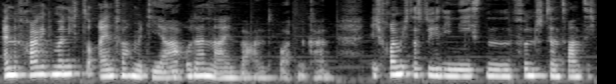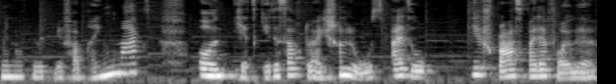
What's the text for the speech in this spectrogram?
Eine Frage, die man nicht so einfach mit Ja oder Nein beantworten kann. Ich freue mich, dass du hier die nächsten 15, 20 Minuten mit mir verbringen magst. Und jetzt geht es auch gleich schon los. Also viel Spaß bei der Folge.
